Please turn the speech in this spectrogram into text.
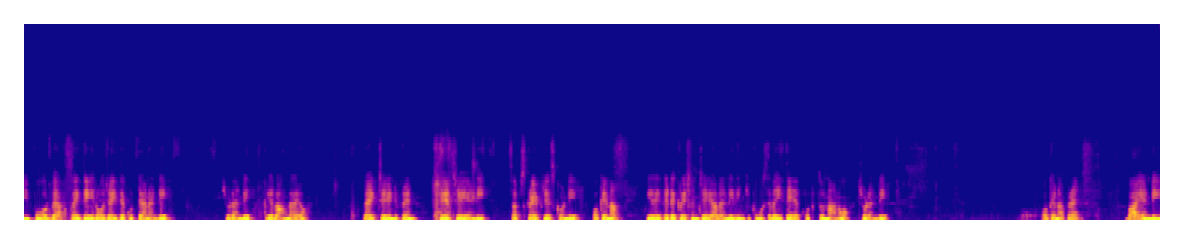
ఈ ఫోర్ బ్యాగ్స్ అయితే ఈరోజు అయితే కుట్టానండి. చూడండి ఎలా ఉన్నాయో. లైక్ చేయండి ఫ్రెండ్ షేర్ చేయండి సబ్స్క్రైబ్ చేసుకోండి. ఓకేనా ఇదైతే డెకరేషన్ చేయాలండి. దీనికి పూసలు అయితే కుడుతున్నాను. చూడండి. ఓకేనా ఫ్రెండ్స్ బాయ్ అండి.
